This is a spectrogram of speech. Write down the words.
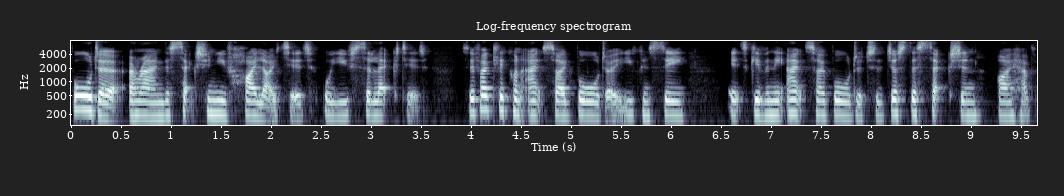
border around the section you've highlighted or you've selected. So if I click on outside border, you can see it's given the outside border to just the section I have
